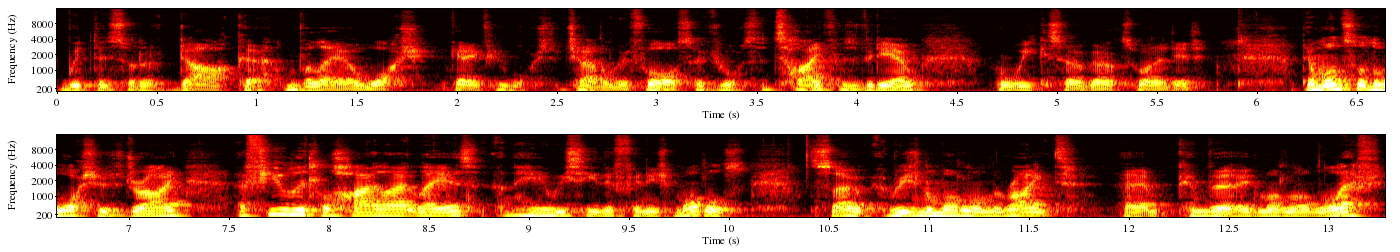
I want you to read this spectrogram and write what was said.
with the sort of darker Vallejo wash. Again, if you watched the channel before, so if you watched the Typhus video a week or so ago, that's what I did. Then once all the wash was dry, a few little highlight layers, and here we see the finished models. So original model on the right, um, converted model on the left.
